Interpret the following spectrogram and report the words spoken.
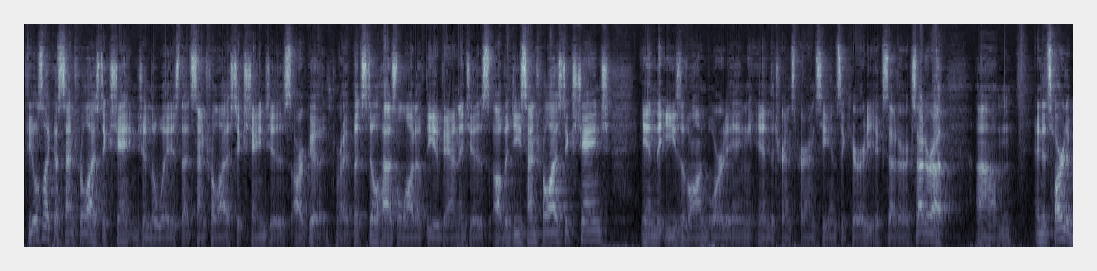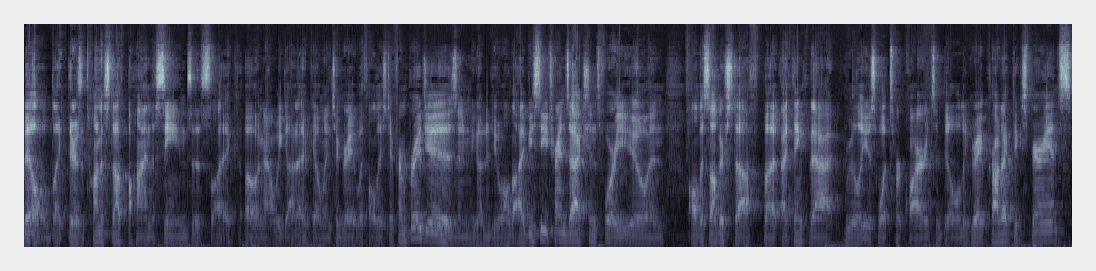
feels like a centralized exchange in the ways that centralized exchanges are good, right? But still has a lot of the advantages of a decentralized exchange in the ease of onboarding, in the transparency and security, et cetera, et cetera. Um, and it's hard to build. Like there's a ton of stuff behind the scenes. It's like, oh, now we gotta go integrate with all these different bridges, and we got to do all the IBC transactions for you, and all this other stuff. But I think that really is what's required to build a great product experience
